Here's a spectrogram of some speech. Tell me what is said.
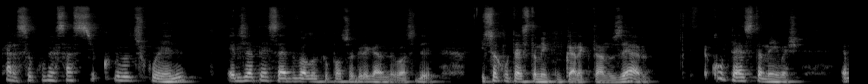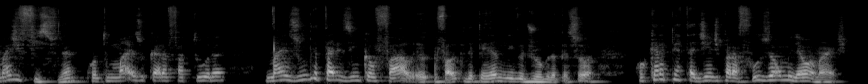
cara, se eu conversar cinco minutos com ele, ele já percebe o valor que eu posso agregar no negócio dele. Isso acontece também com o cara que está no zero? Acontece também, mas é mais difícil, né? Quanto mais o cara fatura, mais um detalhezinho que eu falo, eu, eu falo que dependendo do nível de jogo da pessoa, qualquer apertadinha de parafuso é um milhão a mais,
